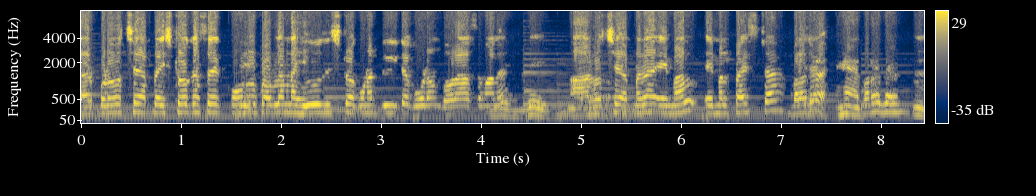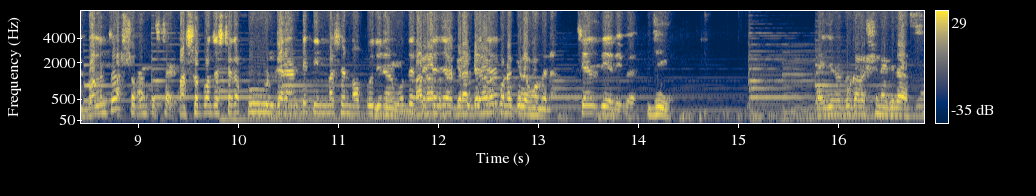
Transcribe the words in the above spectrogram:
তারপরে হচ্ছে আপনার স্টক আছে কোনো প্রবলেম না হিউজ স্টক ওনার দুইটা গোডাউন ভরা আছে মালে। আর হচ্ছে আপনারা এই মাল এই মাল প্রাইসটা বলা যাবে? হ্যাঁ করা যাবে। বলেন তো। পাঁচশো পঞ্চাশ টাকা। পাঁচশো পঞ্চাশ টাকা ফুল গ্যারান্টি তিন মাসের নব্বই দিনের মধ্যে গ্যারান্টি হবে কোনো কিলো হবে না। চেঞ্জ দিয়ে দিবে। জি। এই জন্য তো কালেকশন এগুলো আছে।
